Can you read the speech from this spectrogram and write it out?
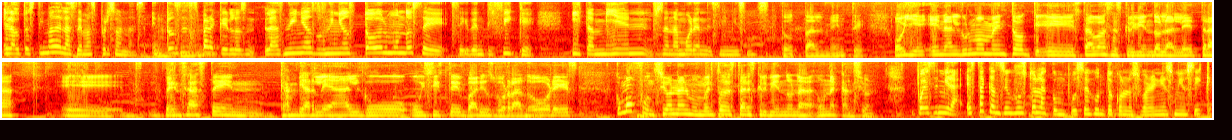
el autoestima de las demás personas. Entonces es para que los, las niñas, los niños, todo el mundo se, se identifique y también se enamoren de sí mismos. Totalmente. Oye, en algún momento que eh, estabas escribiendo la letra, eh, ¿pensaste en cambiarle algo o hiciste varios borradores? ¿Cómo funciona al momento de estar escribiendo una, una canción? Pues mira, esta canción justo la compuse junto con los Foreigners Music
